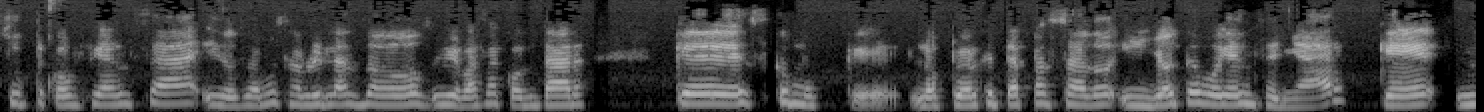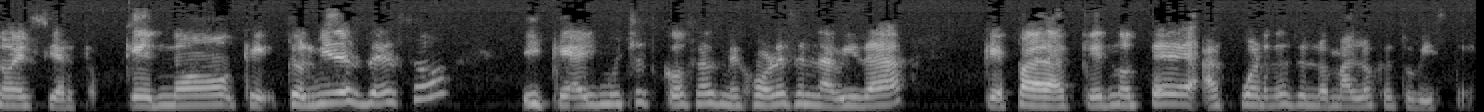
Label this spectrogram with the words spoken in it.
súper confianza y nos vamos a abrir las dos y me vas a contar qué es como que lo peor que te ha pasado y yo te voy a enseñar que no es cierto, que no, que te olvides de eso y que hay muchas cosas mejores en la vida que para que no te acuerdes de lo malo que tuviste.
